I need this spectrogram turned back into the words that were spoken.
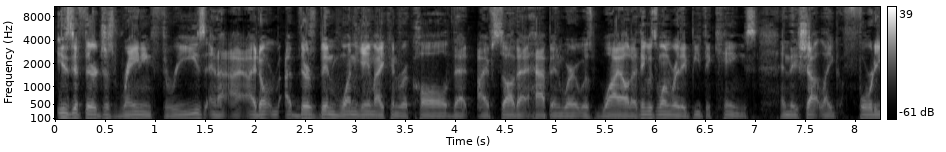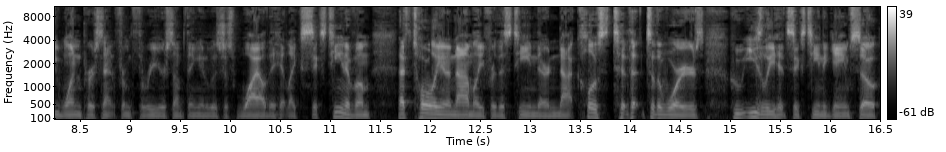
is if they're just raining threes. And I, I don't. There's been one game I can recall that I've saw that happen where it was wild. I think it was one where they beat the Kings and they shot like 41 percent from three or something, and it was just wild. They hit like 16 of them. That's totally an anomaly for this team. They're not close to the to the Warriors who easily hit 16 a game. So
